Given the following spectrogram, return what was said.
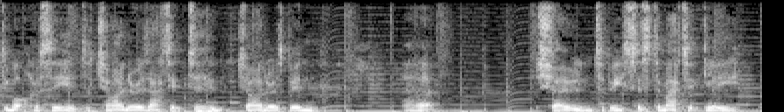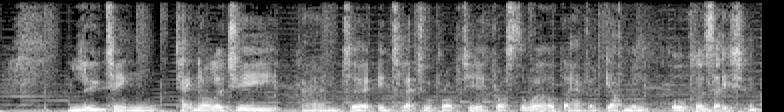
democracy, China is at it too. China has been uh, shown to be systematically looting technology and uh, intellectual property across the world. They have a government organisation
